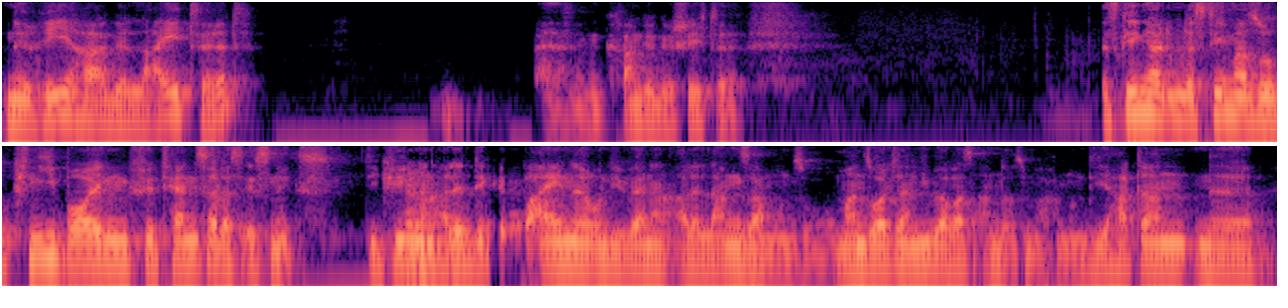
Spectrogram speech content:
eine Reha geleitet. Also eine kranke Geschichte. Es ging halt um das Thema so Kniebeugen für Tänzer, das ist nichts. Die kriegen mhm. dann alle dicke Beine und die werden dann alle langsam und so. Und man sollte dann lieber was anderes machen. Und die hat dann eine,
